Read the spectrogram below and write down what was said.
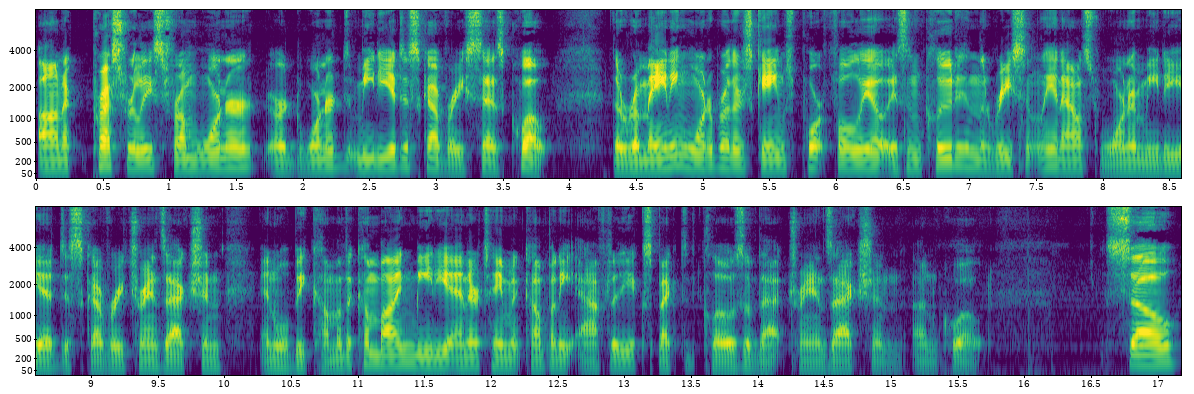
on a press release from Warner or Warner Media Discovery says, "quote The remaining Warner Brothers games portfolio is included in the recently announced Warner Media Discovery transaction and will become the combined media entertainment company after the expected close of that transaction." Unquote. So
